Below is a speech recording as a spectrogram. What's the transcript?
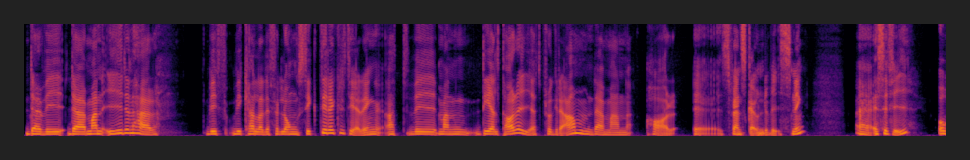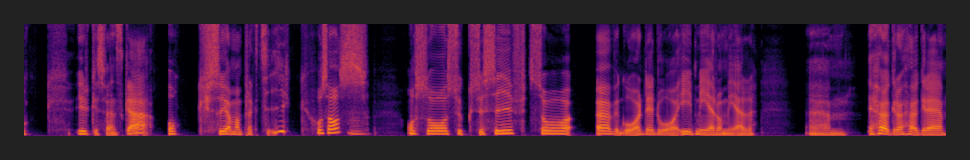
där, vi, där man i den här, vi, vi kallar det för långsiktig rekrytering, att vi, man deltar i ett program där man har eh, svenska undervisning, eh, SFI och yrkessvenska och så gör man praktik hos oss. Mm. Och så successivt så övergår det då i mer och mer um, högre och högre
